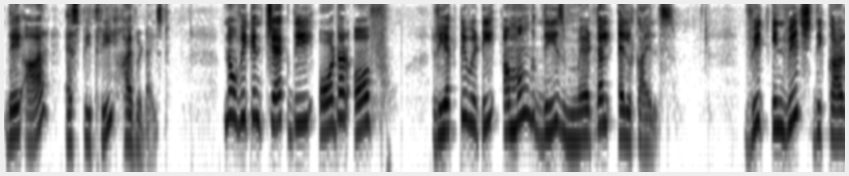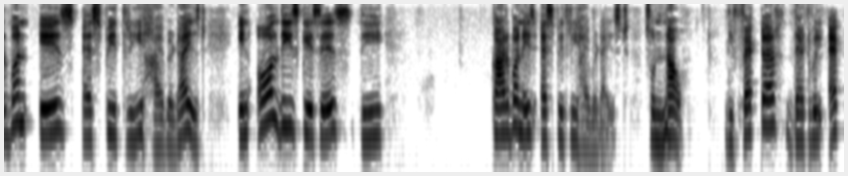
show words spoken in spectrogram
they are sp3 hybridized. Now we can check the order of reactivity among these metal alkyls which in which the carbon is sp3 hybridized in all these cases the carbon is sp3 hybridized so now the factor that will act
